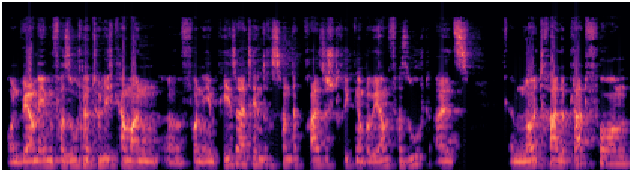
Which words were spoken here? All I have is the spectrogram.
Und wir haben eben versucht, natürlich kann man äh, von EMP-Seite interessante Preise stricken, aber wir haben versucht, als ähm, neutrale Plattform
